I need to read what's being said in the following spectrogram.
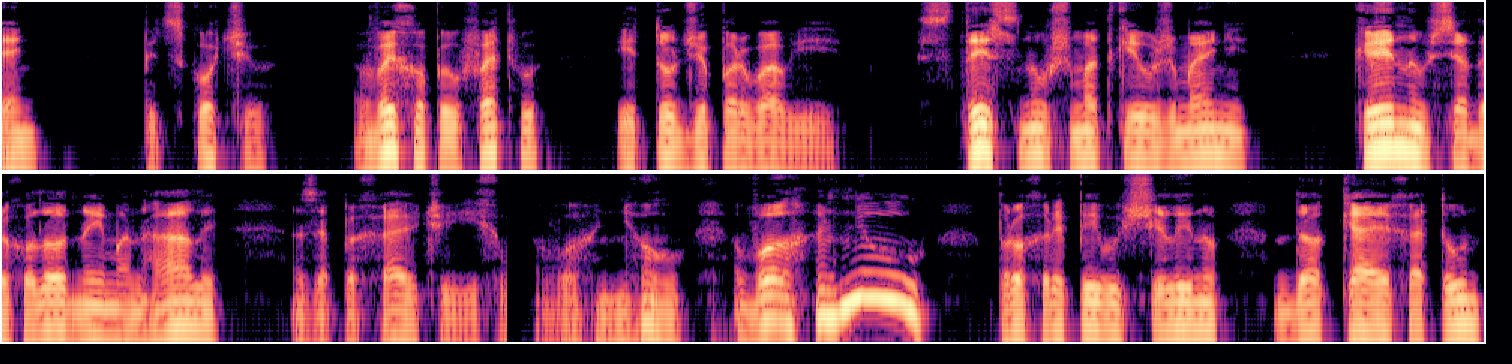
тень, підскочив, вихопив фетву і тут же порвав її. Стиснув шматки в жмені, кинувся до холодної мангали, запихаючи їх вогню, вогню. прохрипів у щілину до хатун,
